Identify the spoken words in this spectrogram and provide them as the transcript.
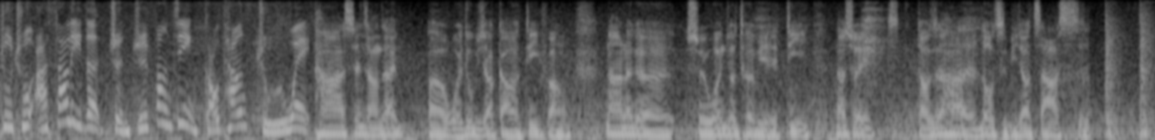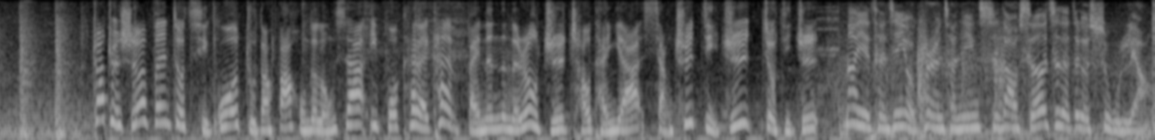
煮出阿萨里的整只放进高汤煮入味。它生长在呃纬度比较高的地方，那那个水温就特别低，那所以导致它的肉质比较扎实。抓准十二分就起锅，煮到发红的龙虾一剥开来看，白嫩嫩的肉质超弹牙，想吃几只就几只。那也曾经有客人曾经吃到十二只的这个数量。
